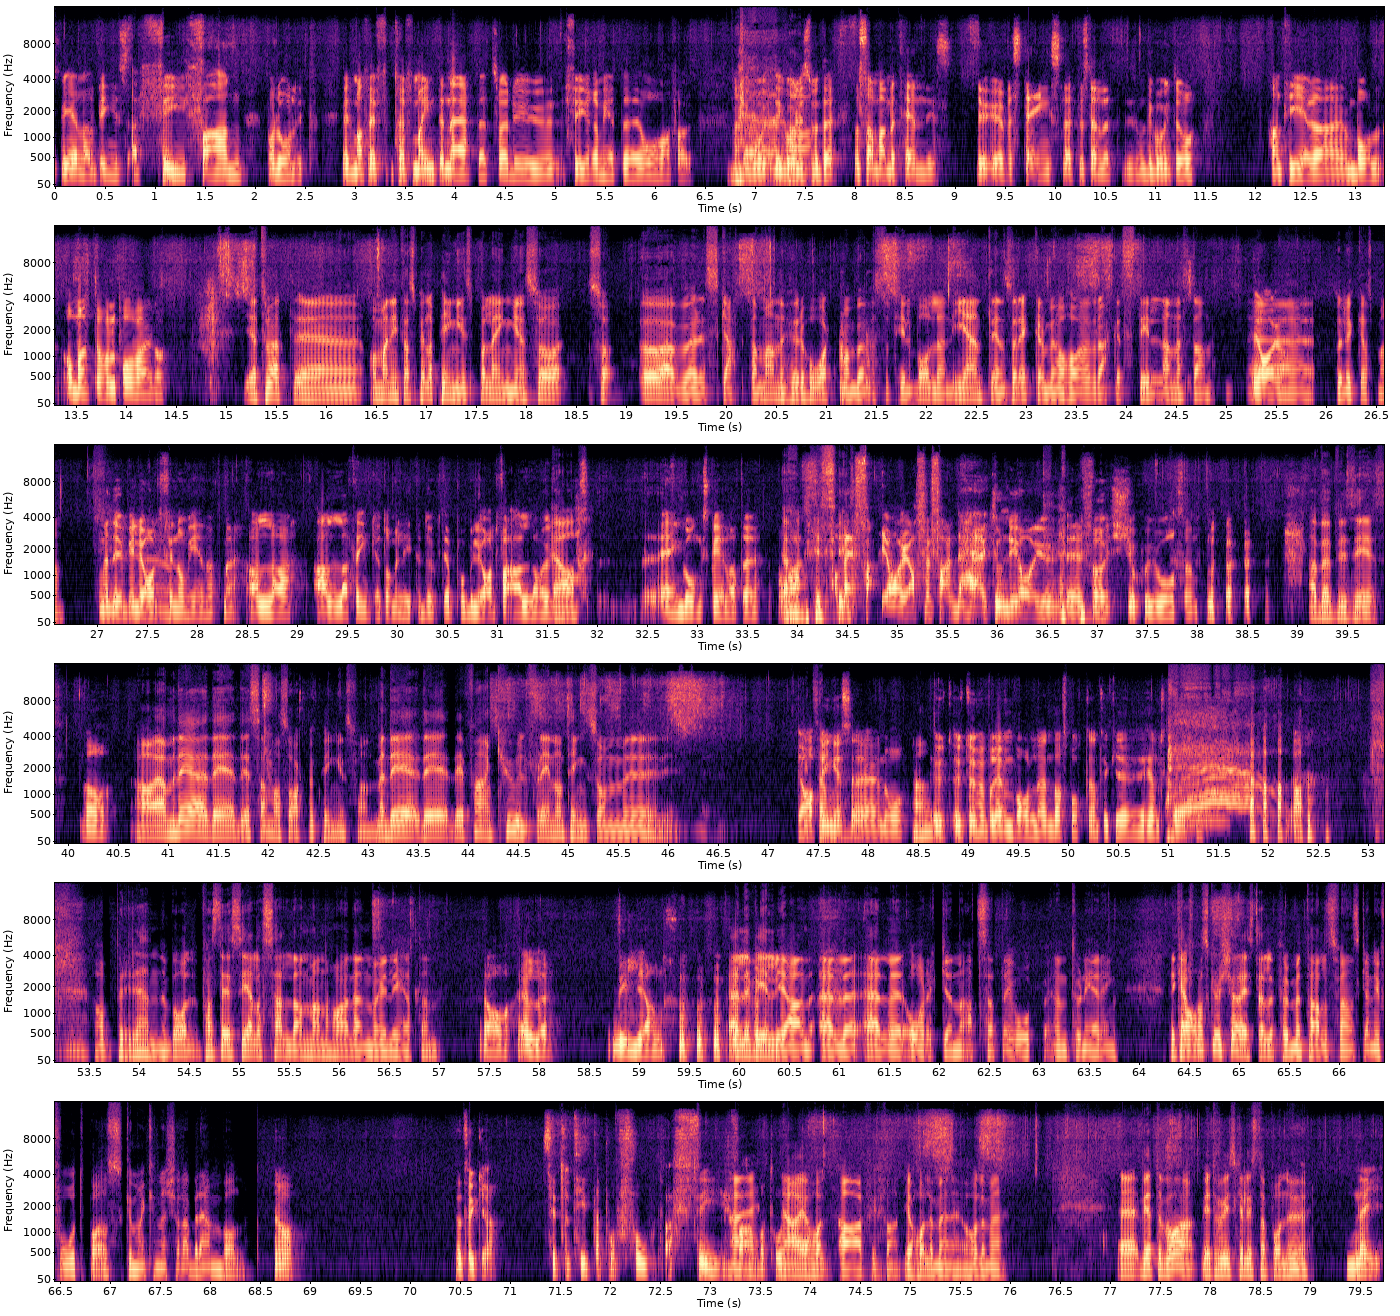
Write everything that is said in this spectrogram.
spelade pingis. Äh, fy fan vad dåligt. Vet, man träff, träffar man inte nätet så är det ju fyra meter ovanför. Det går, det går liksom inte. Och samma med tennis. Det är över stängslet istället. Liksom, det går inte att hantera en boll om man inte håller på varje dag. Jag tror att eh, om man inte har spelat pingis på länge så, så överskattar man hur hårt man behöver stå till bollen. Egentligen så räcker det med att ha racket stilla nästan. Ja, ja. Eh, så lyckas man. Men det är biljardfenomenet med. Alla, alla tänker att de är lite duktiga på biljard för alla har ju Ja. en gång spelat det. Och Ja, bara, ja, men fan, ja, ja, för fan, det här kunde jag ju eh, för 27 år sedan. Ja, men precis. ja. Ja, men det är, det, är, det är samma sak med pingis. Fan. Men det, är- det, är- det är fan kul för det är någonting som... Eh, ja, pingis är nog, Ja. ut, utöver brännboll, den enda sporten jag tycker är helt korrekt. ja, brännboll. Fast det är så jävla sällan man har den möjligheten. Ja, eller viljan. Eller viljan eller, eller orken att sätta ihop en turnering. Det kanske Ja. man skulle köra istället för metallsvenskan i fotboll. Så skulle man kunna köra brännboll. ja, det tycker jag. Sitter och tittar på fotboll. Fy fan Nej. vad tråkigt. Ja, jag, håll, ja, fy fan. jag håller med. Jag håller med. Eh, vet du vad? Vet du vad vi ska lyssna på nu? Nej.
